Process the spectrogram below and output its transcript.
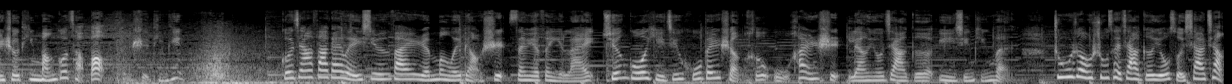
迎收听《芒果早报》，我是婷婷。国家发改委新闻发言人孟伟表示，三月份以来，全国以及湖北省和武汉市粮油价格运行平稳，猪肉、蔬菜价格有所下降。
